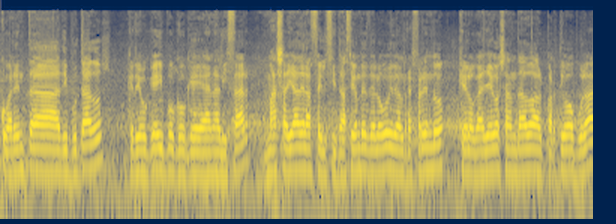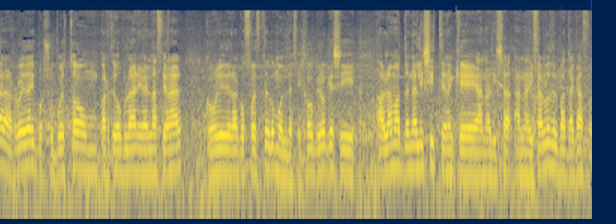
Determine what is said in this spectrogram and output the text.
40 diputados creo que hay poco que analizar, más allá de la felicitación desde luego y del refrendo que los gallegos han dado al Partido Popular, a Rueda y por supuesto a un Partido Popular a nivel nacional con un liderazgo fuerte como el de Fijó. Creo que si hablamos de análisis tienen que analizar, analizarlo del batacazo.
